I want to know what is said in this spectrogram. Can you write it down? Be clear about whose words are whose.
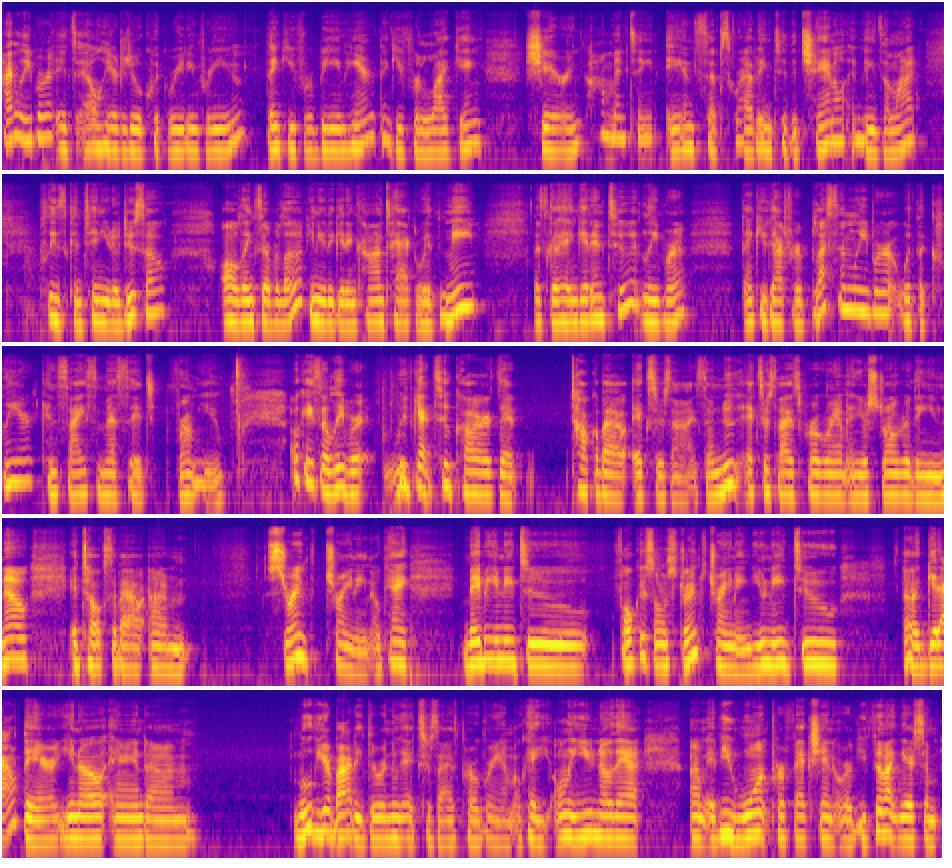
Speaker 1: Hi, Libra. It's Elle here to do a quick reading for you. Thank you for being here. Thank you for liking, sharing, commenting, and subscribing to the channel. It means a lot. Please continue to do so. All links are below if you need to get in contact with me. Let's go ahead and get into it, Libra. Thank you, God, for blessing Libra with a clear, concise message from you. Okay, so Libra, we've got two cards that talk about exercise. So new exercise program and you're stronger than you know. It talks about um strength training, okay? Maybe you need to focus on strength training. You need to uh, get out there, you know, and um move your body through a new exercise program. Okay, only you know that. Um, if you want perfection or if you feel like there's some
